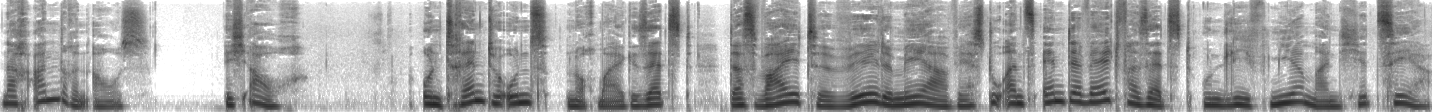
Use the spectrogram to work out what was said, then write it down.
nach anderen aus? Ich auch und trennte uns, nochmal gesetzt, das weite, wilde Meer, wärst du ans End der Welt versetzt und lief mir manche zehr.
